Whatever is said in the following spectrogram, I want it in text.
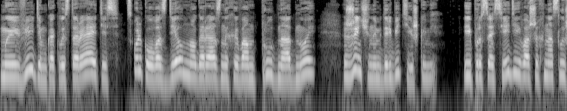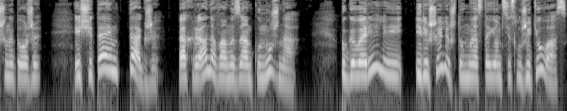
Мы видим, как вы стараетесь, сколько у вас дел много разных, и вам трудно одной, с женщинами да ребятишками. И про соседей ваших наслышаны тоже. И считаем так же. Охрана вам и замку нужна. Поговорили и решили, что мы остаемся служить у вас.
